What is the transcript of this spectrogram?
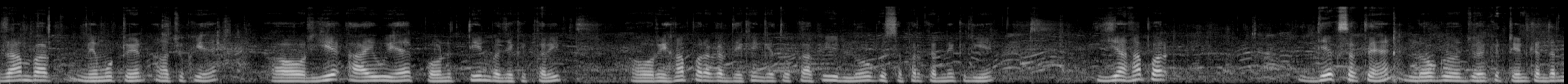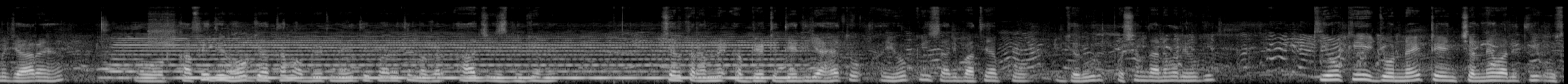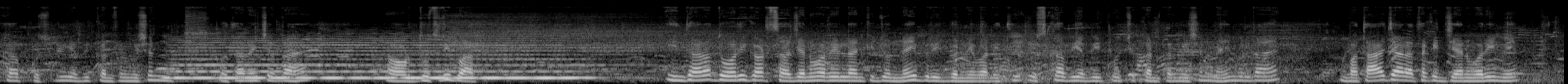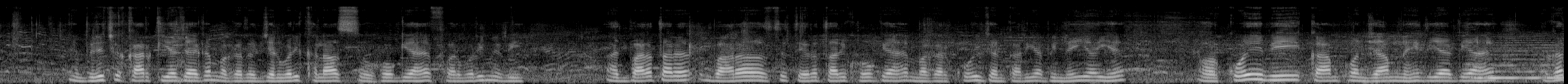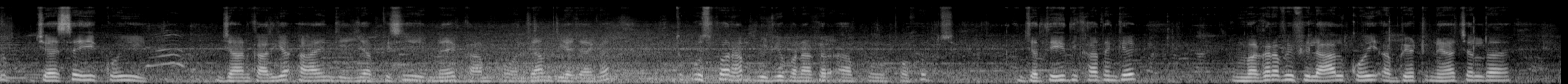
रामबाग मेमू ट्रेन आ चुकी है और ये आई हुई है पौने तीन बजे के करीब। और यहाँ पर अगर देखेंगे तो काफ़ी लोग सफ़र करने के लिए यहाँ पर देख सकते हैं, लोग जो है कि ट्रेन के अंदर में जा रहे हैं। और काफ़ी दिन हो गया था, हम अपडेट नहीं दे पा रहे थे, मगर आज इस वीडियो में चलकर हमने अपडेट दे दिया है। तो आई होप कि सारी बातें आपको ज़रूर पसंद आने वाली होगी, क्योंकि जो नई ट्रेन चलने वाली थी, उसका कुछ भी अभी कंफर्मेशन पता नहीं चल रहा है। और दूसरी बात, इंदारा दोहरी घाट रेल लाइन की जो नई ब्रिज बनने वाली थी, उसका भी अभी कुछ कंफर्मेशन नहीं मिल रहा है। बताया जा रहा था कि जनवरी में ब्रिज का कार्य किया जाएगा, मगर जनवरी खलास हो गया है, फरवरी में भी। आज बारह तारीख बारह से तेरह तारीख हो गया है, मगर कोई जानकारी अभी नहीं आई है, और कोई भी काम को अंजाम नहीं दिया गया है। अगर जैसे ही कोई जानकारियाँ आएँगी या किसी नए काम को अंजाम दिया जाएगा तो उस पर हम वीडियो बनाकर आपको बहुत जल्दी ही दिखा देंगे। मगर अभी फ़िलहाल कोई अपडेट नया चल रहा है,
